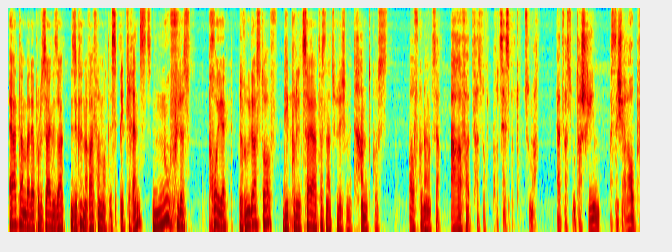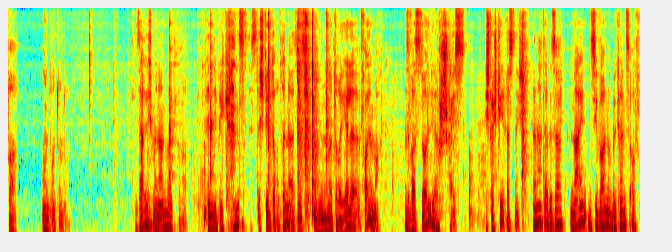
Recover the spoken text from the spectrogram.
Er hat dann bei der Polizei gesagt, diese Generalvollmacht ist begrenzt, nur für das Projekt Rüdersdorf. Die Polizei hat das natürlich mit Handkuss aufgenommen und gesagt, Arafat versucht Prozessbetrug zu machen. Er hat was unterschrieben, was nicht erlaubt war und, und, und, und. Sage ich meinem Anwalt, aber wenn die begrenzt ist, das steht doch drin, also ist eine notarielle Vollmacht. Also was soll der Scheiß? Ich verstehe das nicht. Dann hat er gesagt, nein, sie war nur begrenzt auf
